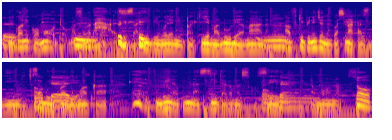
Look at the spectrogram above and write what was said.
nilikuwa niko moto. Unasema "Ah, sasa hivi ngoja nipakie madude ya maana. Alafu kipindi hicho nilikuwa sina kazi nyingi kwa sababu Okay, ilikuwa ni yes. mwaka eh, elfu mbili na kumi na sita kama sikosei Okay. amona so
